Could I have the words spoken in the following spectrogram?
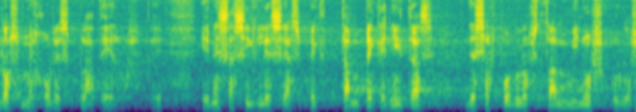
los mejores plateros. Y en esas iglesias tan pequeñitas, de esos pueblos tan minúsculos,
